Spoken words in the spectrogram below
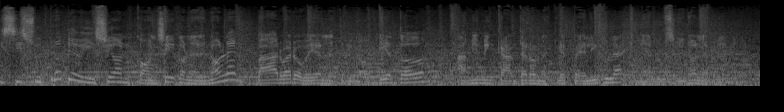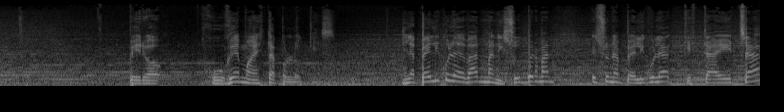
Y si su propia visión coincide con la de Nolan, bárbaro, vean la trilogía, todo. A mí me encantaron las tres películas y me alucinó la primera. Pero juzguemos esta por lo que es. La película de Batman y Superman es una película que está hecha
